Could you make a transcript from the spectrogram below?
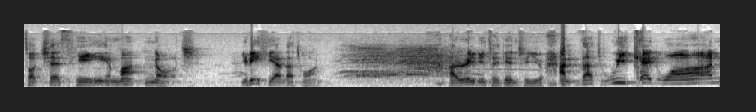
toucheth him not. You didn't hear that one. I read it again to you. And that wicked one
